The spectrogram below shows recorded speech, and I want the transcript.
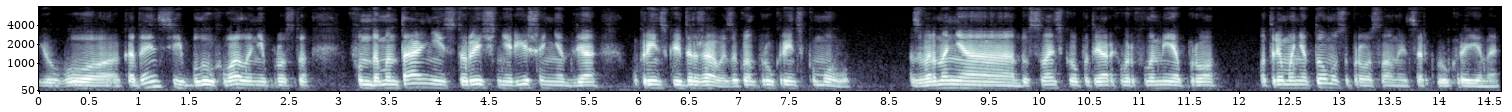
його каденції були ухвалені просто фундаментальні історичні рішення для української держави. Закон про українську мову, звернення до Вселенського патріарха Варфоломія про отримання Томосу Православної церкви України,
